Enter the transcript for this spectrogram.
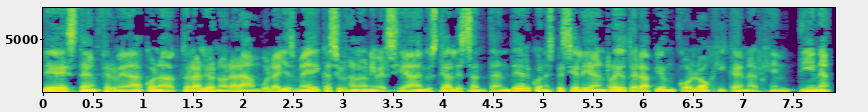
de esta enfermedad con la doctora Leonora Arámbula. Ella es médica cirujana de la Universidad Industrial de Santander con especialidad en radioterapia oncológica en Argentina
